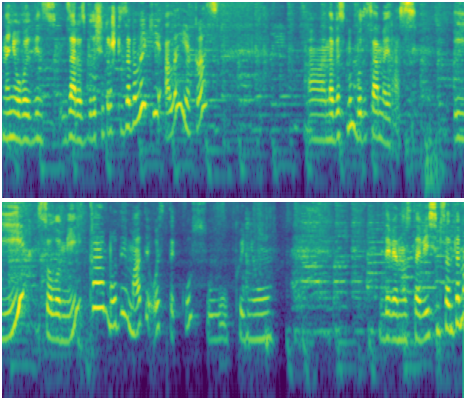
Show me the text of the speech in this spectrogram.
На нього він зараз буде ще трошки завеликий, але якраз на весну буде самий раз. І Соломійка буде мати ось таку сукню. 98 см,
